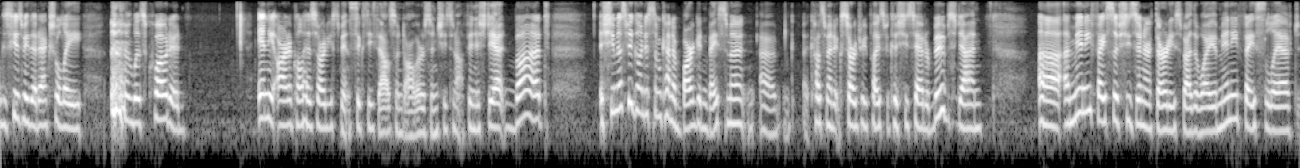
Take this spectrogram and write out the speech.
excuse me, that actually was quoted in the article has already spent sixty thousand dollars, and she's not finished yet. But she must be going to some kind of bargain basement uh, cosmetic surgery place because she's had her boobs done. Uh, a mini facelift. She's in her 30s, by the way. A mini facelift,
